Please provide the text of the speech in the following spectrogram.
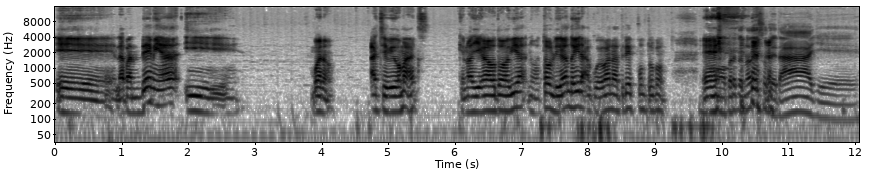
eh, la pandemia y, bueno, HBO Max, que no ha llegado todavía, nos está obligando a ir a cuevana3.com. Eh, No, pero esto no de esos detalles.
